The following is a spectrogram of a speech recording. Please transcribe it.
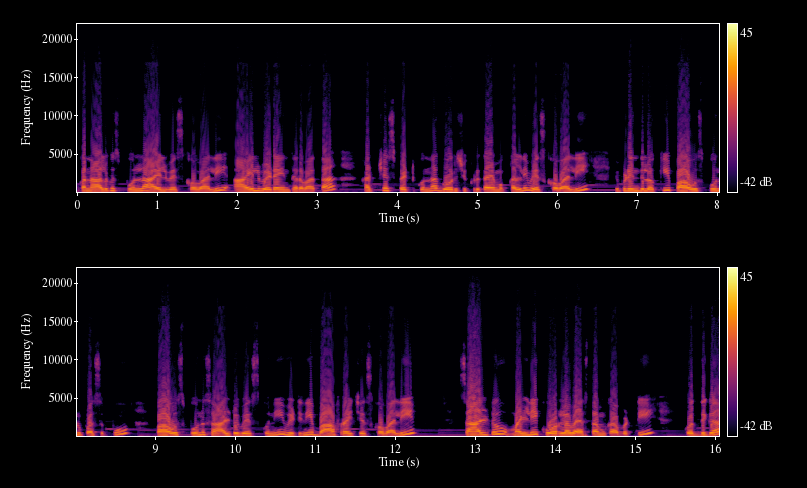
ఒక నాలుగు స్పూన్ల ఆయిల్ వేసుకోవాలి. ఆయిల్ వేడైన తర్వాత కట్ చేసి పెట్టుకున్న గోరుచిక్కుడుకాయ ముక్కల్ని వేసుకోవాలి. ఇప్పుడు ఇందులోకి పావు స్పూను పసుపు పావు స్పూను సాల్ట్ వేసుకుని వీటిని బాగా ఫ్రై చేసుకోవాలి. సాల్ట్ మళ్ళీ కూరలో వేస్తాం కాబట్టి కొద్దిగా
